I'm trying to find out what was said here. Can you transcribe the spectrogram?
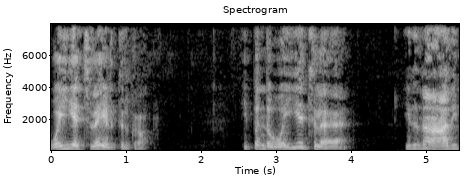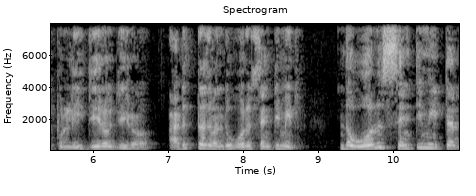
ஒய்ஹெச்சில் எடுத்திருக்கிறோம். இப்போ இந்த ஒய்ஹெச்சில் இதுதான் ஆதி புள்ளி ஜீரோ ஜீரோ அடுத்தது வந்து ஒரு சென்டிமீட்டர் இந்த ஒரு சென்டிமீட்டர்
